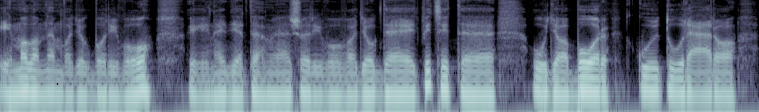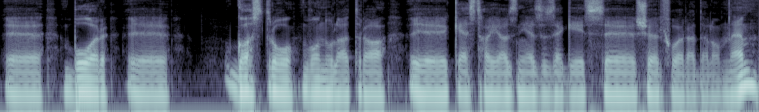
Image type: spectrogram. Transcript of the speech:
én magam nem vagyok borivó, én egyértelműen sörivó vagyok, de egy picit úgy a bor kultúrára, bor gasztro vonulatra kezd hajazni ez az egész sörforradalom, nem?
